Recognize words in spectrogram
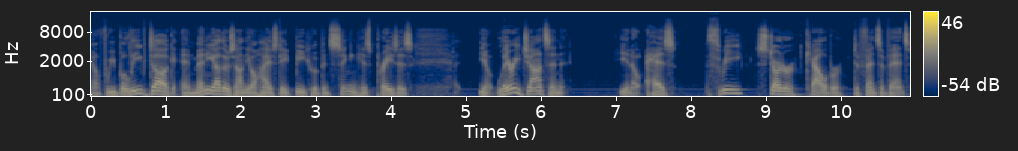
Now, if we believe Doug and many others on the Ohio State beat who have been singing his praises, you know, Larry Johnson, you know, has three starter caliber defensive ends.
